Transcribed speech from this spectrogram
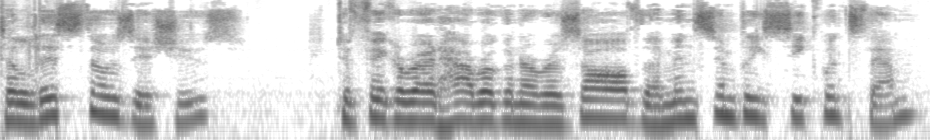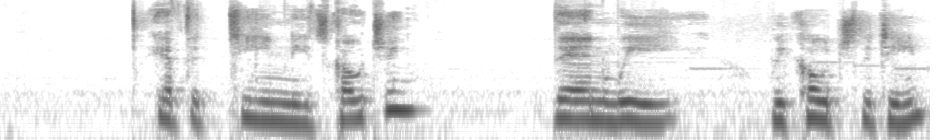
to list those issues, to figure out how we're going to resolve them, and simply sequence them. If the team needs coaching, then we we coach the team.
